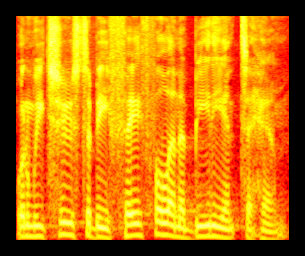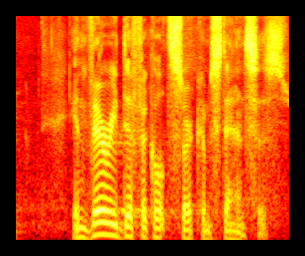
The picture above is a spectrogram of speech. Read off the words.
when we choose to be faithful and obedient to Him in very difficult circumstances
